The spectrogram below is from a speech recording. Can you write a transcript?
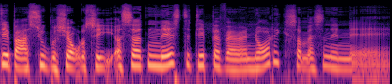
det er bare super sjovt at se. Og så den næste, det er Bavaria Nordic, som er sådan en øh,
